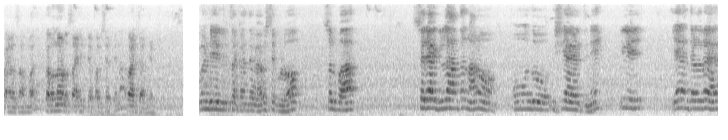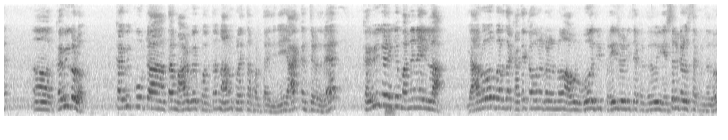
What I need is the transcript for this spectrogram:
ಫಯಾಜ್ ಅಹಮದ್ ಕರುನಾಡು ಸಾಹಿತ್ಯ ಪರಿಷತ್ತಿನ ರಾಜ್ಯಾಧ್ಯಕ್ಷ. ಮಂಡಿಯಲ್ಲಿರ್ತಕ್ಕಂಥ ವ್ಯವಸ್ಥೆಗಳು ಸ್ವಲ್ಪ ಸರಿಯಾಗಿಲ್ಲ ಅಂತ ನಾನು ಒಂದು ವಿಷಯ ಹೇಳ್ತೀನಿ. ಇಲ್ಲಿ ಏನಂತ ಹೇಳಿದ್ರೆ ಕವಿಗಳು, ಕವಿಕೂಟ ಅಂತ ಮಾಡಬೇಕು ಅಂತ ನಾನು ಪ್ರಯತ್ನ ಪಡ್ತಾ ಇದ್ದೀನಿ. ಯಾಕಂತ ಹೇಳಿದ್ರೆ, ಕವಿಗಳಿಗೆ ಮನ್ನಣೆ ಇಲ್ಲ. ಯಾರೋ ಬರೆದ ಕತೆ ಕವನಗಳನ್ನು ಅವರು ಓದಿ ಪ್ರೈಸ್ ಹೊಡಿತಕ್ಕಂಥದ್ದು, ಹೆಸರು ಗಳಿಸ್ತಕ್ಕಂಥದ್ದು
